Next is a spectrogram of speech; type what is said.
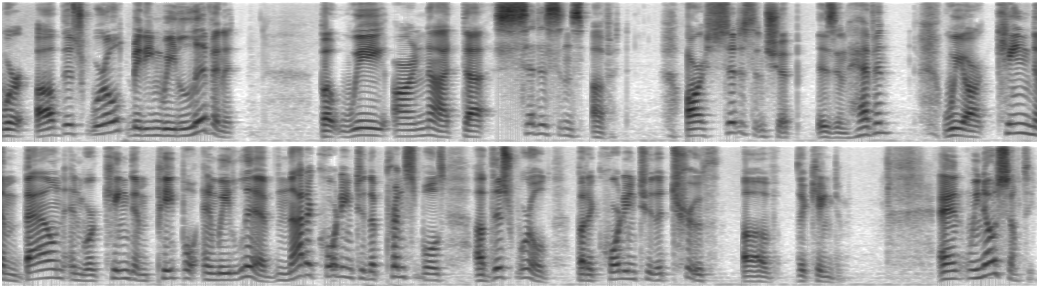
We're of this world, meaning we live in it, but we are not uh, citizens of it. Our citizenship is in heaven. We are kingdom bound and we're kingdom people, and we live not according to the principles of this world, but according to the truth of the kingdom. And we know something.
